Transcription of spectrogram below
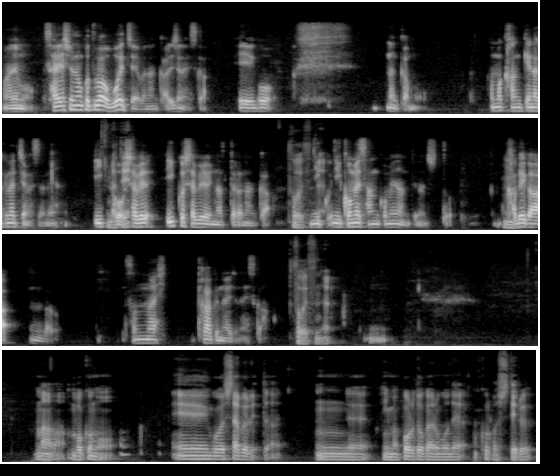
まあでも、最初の言葉を覚えちゃえばなんかあれじゃないですか。英語、なんかもう、あんま関係なくなっちゃいますよね。一個喋れ、一個喋るようになったらなんか、そうですね二。個目、三個目なんてのはちょっうんと、壁が、なんだろう、そんなひ高くないじゃないですか。そうですね。まあ、僕も、英語喋れたんで、今、ポルトガル語で苦労してる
